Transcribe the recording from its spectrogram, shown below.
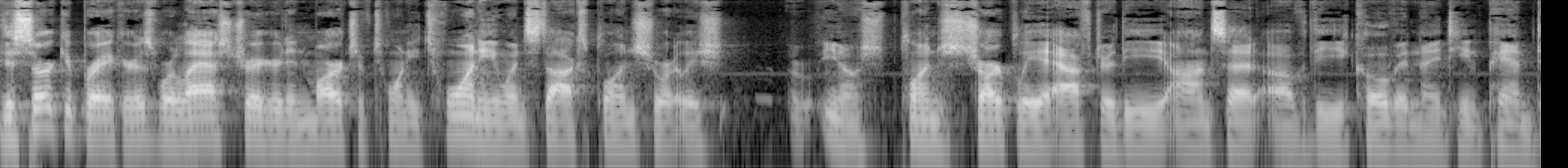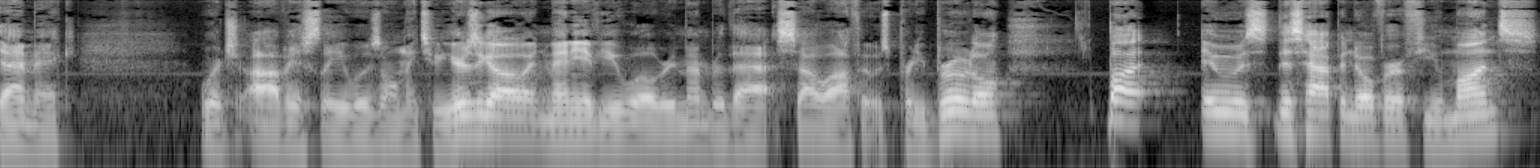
The circuit breakers were last triggered in March of 2020 when stocks plunged shortly, you know, plunged sharply after the onset of the COVID 19 pandemic, which obviously was only two years ago. And many of you will remember that sell off. It was pretty brutal. But it was, this happened over a few months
